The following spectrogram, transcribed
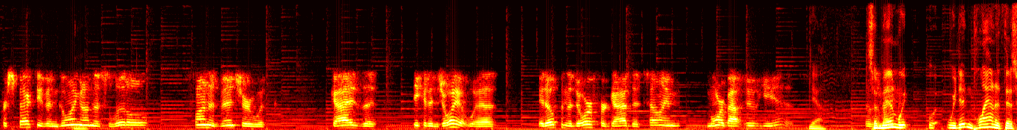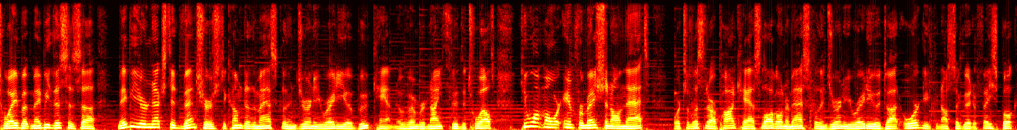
perspective. And going on this little fun adventure with guys that he could enjoy it with, it opened the door for God to tell him more about who he is. Yeah. So, men, we we didn't plan it this way, but maybe this is uh, maybe your next adventure is to come to the Masculine Journey Radio Boot Camp, November 9th through the 12th. If you want more information on that or to listen to our podcast, log on to masculinejourneyradio.org. You can also go to Facebook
